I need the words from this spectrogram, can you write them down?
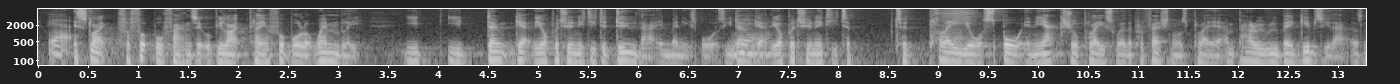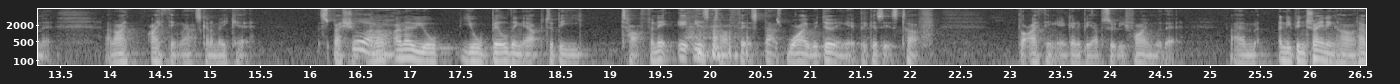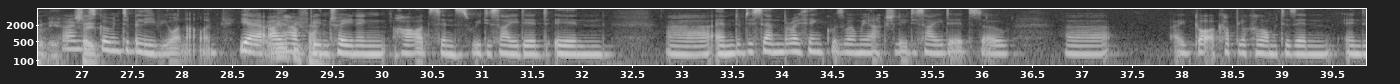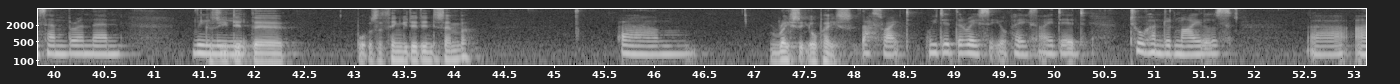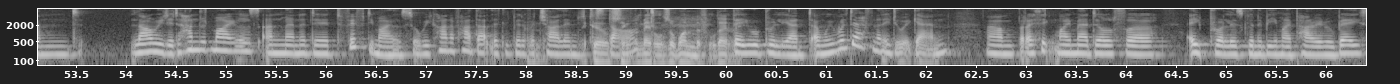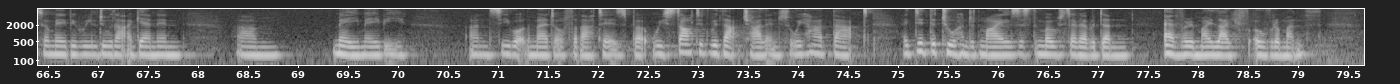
Yeah. it's like for football fans, it would be like playing football at Wembley. You you don't get the opportunity to do that in many sports. You don't Yeah. get the opportunity to to play your sport in the actual place where the professionals play it, and Paris Roubaix gives you that, doesn't it? And I, I think that's going to make it special. And I, I know you're you're building it up to be tough, and it, it is tough. It's that's why we're doing it because it's tough. But I think you're going to be absolutely fine with it. Um, and you've been training hard, haven't you? I'm so just going to believe you on that one. Yeah, Yeah, I you'll be have been training hard since we decided in uh, end of December, I think, was when we actually decided. So uh, I got a couple of kilometres in in December and then really. because you did the what was the thing you did in December? Um, Race at your pace. That's right. We did the race at your pace. I did 200 miles, uh, and Lowry did 100 miles, and Mena did 50 miles. So we kind of had that little bit of a And challenge The to girls start. think the medals are wonderful, don't they? They were brilliant, and we will definitely do it again. Um, but I think my medal for April is going to be my Paris Roubaix, so maybe we'll do that again in um, May, maybe, and see what the medal for that is. But we started with that challenge, so we had that. I did the 200 miles, it's the most I've ever done ever in my life over a month.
